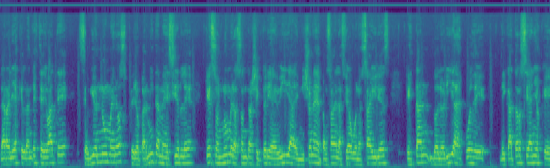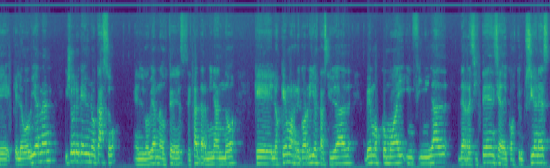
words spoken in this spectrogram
la realidad es que durante este debate se vio números, pero permítame decirle que esos números son trayectoria de vida de millones de personas en la ciudad de Buenos Aires que están doloridas después de, de 14 años que, que, lo gobiernan. Y yo creo que hay un ocaso en el gobierno de ustedes, se está terminando, que los que hemos recorrido esta ciudad vemos como hay infinidad de resistencia, de construcciones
